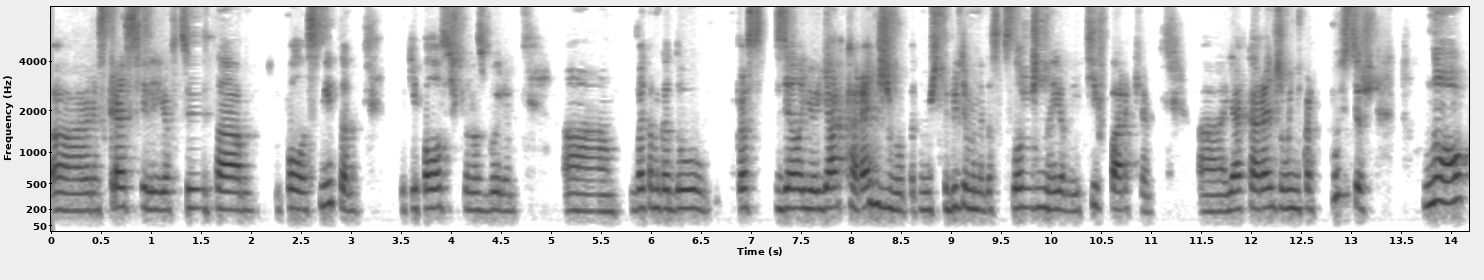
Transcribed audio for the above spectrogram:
раскрасили ее в цвета Пола Смита. Такие полосочки у нас были. А, в этом году просто сделала ее ярко-оранжевую, потому что людям иногда сложно ее найти в парке. А, ярко-оранжевую не пропустишь, но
